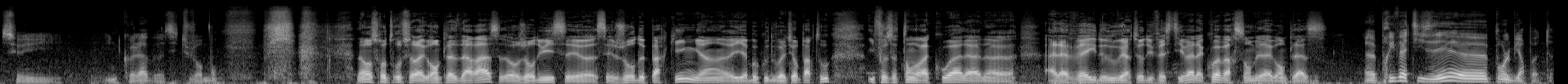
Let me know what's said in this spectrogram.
Parce qu'une collab, c'est toujours bon. On se retrouve sur la grande place d'Arras. Aujourd'hui, c'est euh, jour de parking. Hein. Il y a beaucoup de voitures partout. Il faut s'attendre à quoi là, euh, à la veille de l'ouverture du festival? À quoi va ressembler la grande place? Euh, privatisé euh, pour le pot,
